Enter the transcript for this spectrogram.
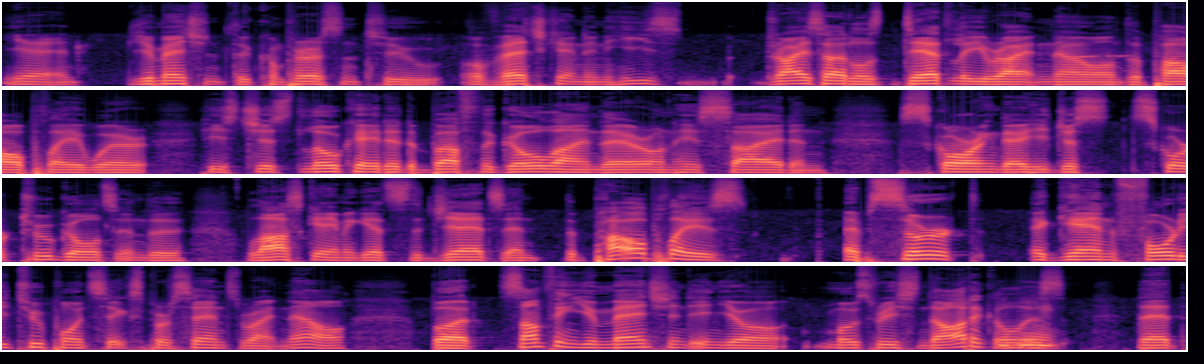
Yeah, and you mentioned the comparison to Ovechkin, and he's Draisaitl's deadly right now on the power play, where he's just located above the goal line there on his side and scoring there. He just scored two goals in the last game against the Jets, and the power play is absurd. Again, forty-two point six percent right now. But something you mentioned in your most recent article mm-hmm. is that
